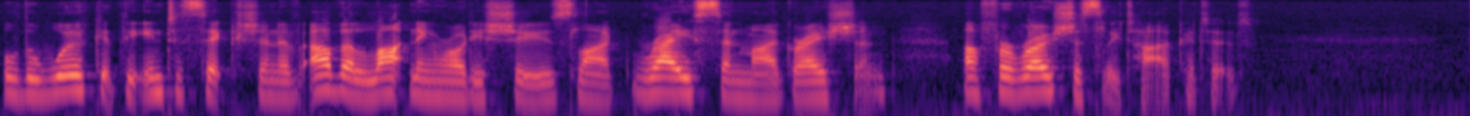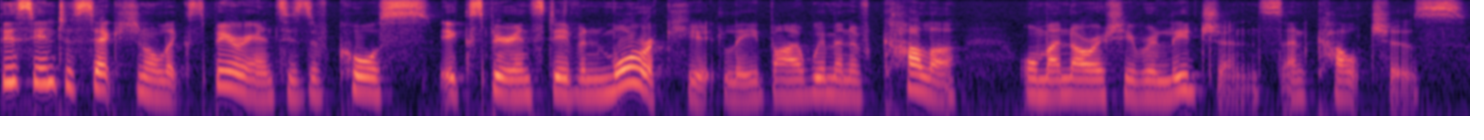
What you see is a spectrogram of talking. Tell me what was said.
or the work at the intersection of other lightning rod issues like race and migration are ferociously targeted. This intersectional experience is of course experienced even more acutely by women of colour or minority religions and cultures.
